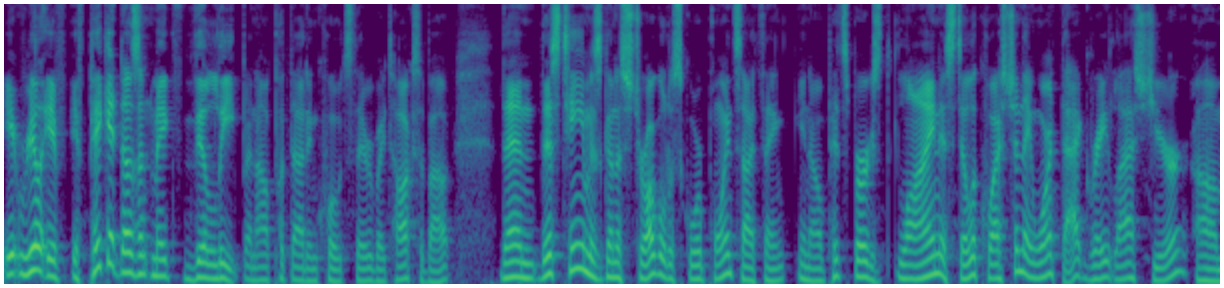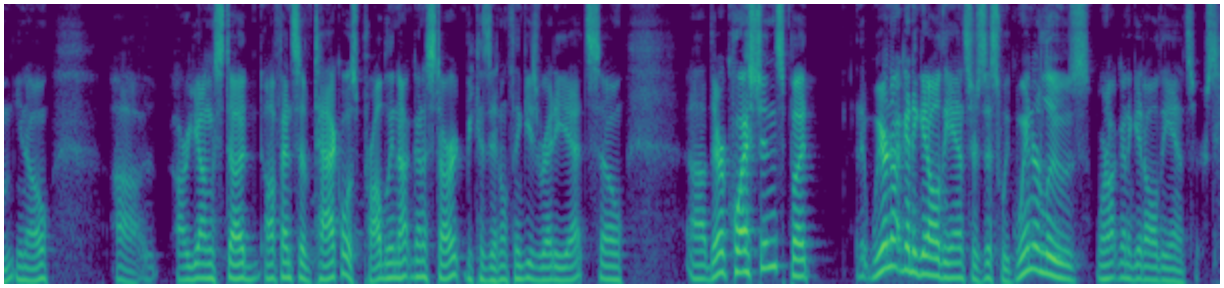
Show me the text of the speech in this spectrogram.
it really if if Pickett doesn't make the leap, and I'll put that in quotes that everybody talks about then this team is going to struggle to score points. I think you know Pittsburgh's line is still a question. They weren't that great last year. Um, you know, uh, our young stud offensive tackle is probably not going to start because they don't think he's ready yet. So uh, there are questions, but we're not going to get all the answers this week. Win or lose, we're not going to get all the answers.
